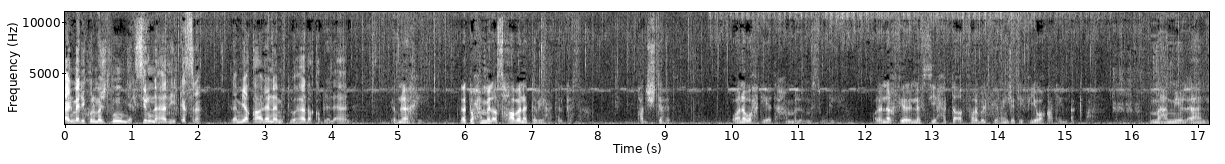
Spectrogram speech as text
الملك المجذوم يكسرنا هذه الكسرة لم يقع لنا مثل هذا قبل الآن. ابن أخي لا تحمل أصحابنا تبيعة الكسرة قد اجتهدوا وأنا وحدي أتحمل المسؤولية. ولن أغفر لنفسي حتى أظفر بالفرنجة في وقعة أكبر. أما همي الآن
